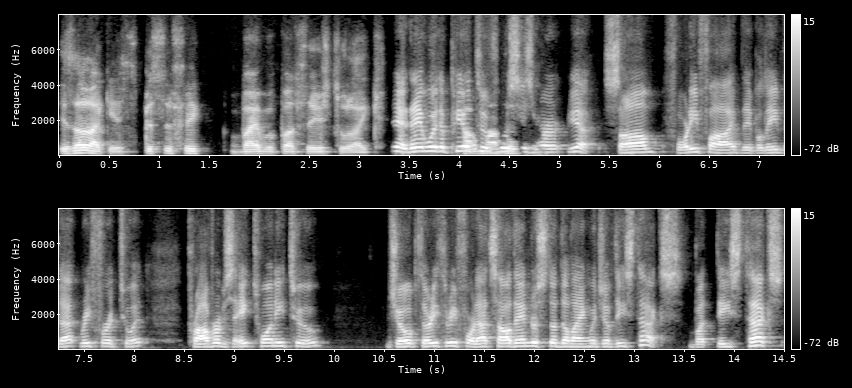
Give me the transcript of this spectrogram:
Is that like a specific Bible passage to like? Yeah, they would appeal to verses where, yeah, Psalm 45, they believe that referred to it. Proverbs 8:22, Job 33, 4. That's how they understood the language of these texts. But these texts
